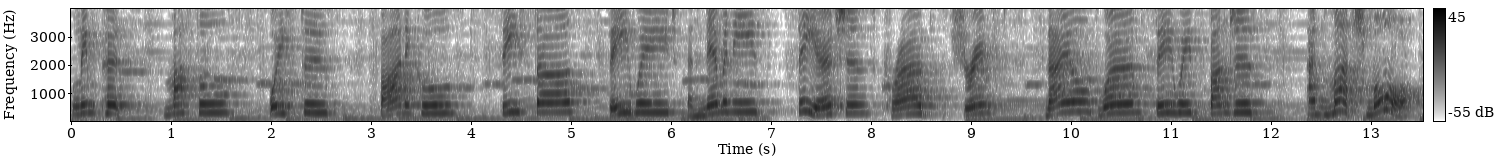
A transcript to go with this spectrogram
limpets, mussels, oysters, barnacles, sea stars, seaweed, anemones, sea urchins, crabs, shrimps, snails, worms, seaweed sponges, and much more.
